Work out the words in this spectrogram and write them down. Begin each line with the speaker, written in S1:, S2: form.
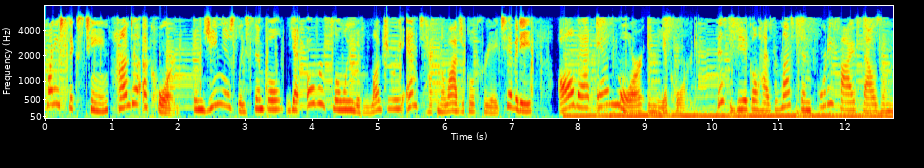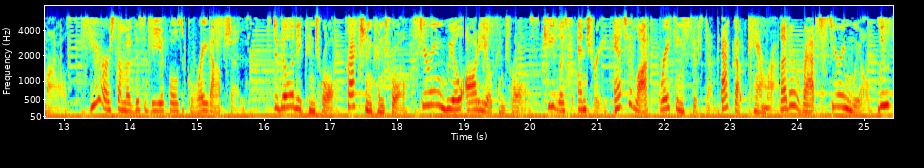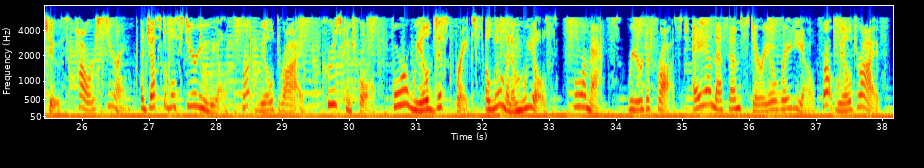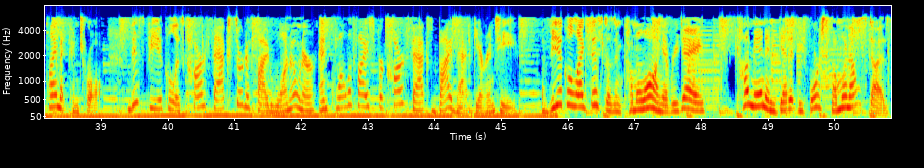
S1: 2016 Honda Accord. Ingeniously simple, yet overflowing with luxury and technological creativity, all that and more in the Accord. This vehicle has less than 45,000 miles. Here are some of this vehicle's great options. Stability control, traction control, steering wheel audio controls, keyless entry, anti-lock braking system, backup camera, leather wrapped steering wheel, Bluetooth, power steering, adjustable steering wheel, front wheel drive, cruise control, four wheel disc brakes, aluminum wheels, floor mats, rear defrost, AM FM stereo radio, front wheel drive, climate control. This vehicle is Carfax certified one owner and qualifies for Carfax buyback guarantee. A vehicle like this doesn't come along every day. Come in and get it before someone else does.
